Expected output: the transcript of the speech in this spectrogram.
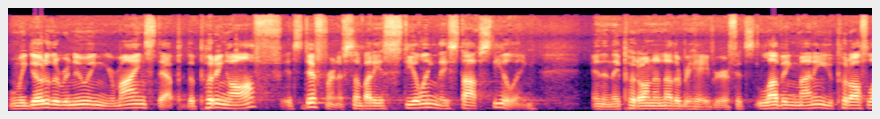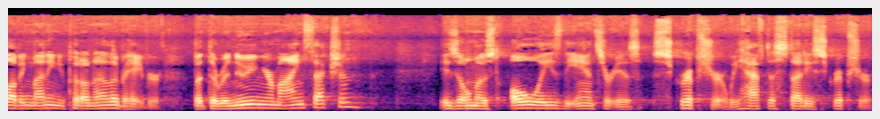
When we go to the renewing your mind step, the putting off, it's different. If somebody is stealing, they stop stealing. and then they put on another behavior. If it's loving money, you put off loving money and you put on another behavior. But the renewing your mind section is almost always the answer is scripture. We have to study scripture.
